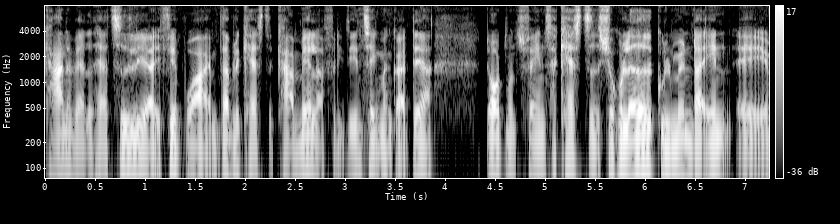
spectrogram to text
karnevalet her tidligere i februar. Jamen, der blev kastet karameller, fordi det er en ting, man gør der. Dortmunds fans har kastet chokoladeguldmønter ind. Øh,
